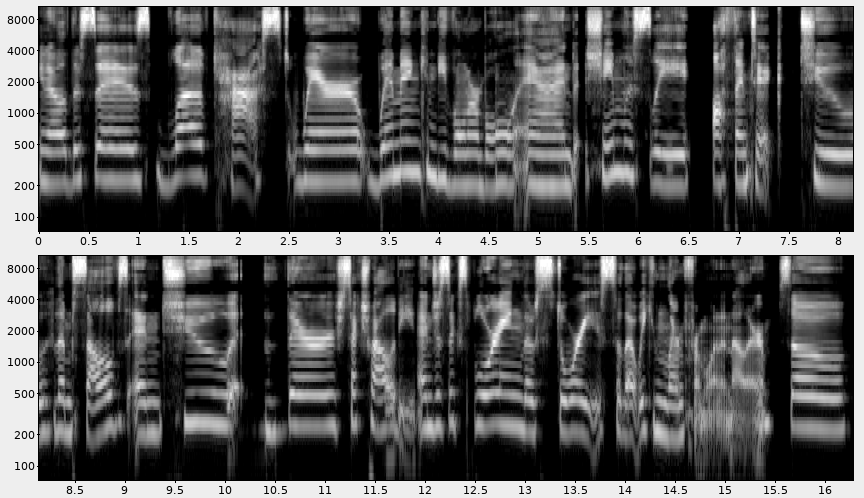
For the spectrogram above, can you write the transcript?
You know, this is Lovecast, where women can be vulnerable and shamelessly authentic to themselves and to their sexuality and just exploring those stories so that we can learn from one another. So,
